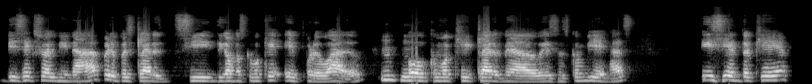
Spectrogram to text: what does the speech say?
bisexual ni nada, pero pues claro, sí, digamos como que he probado, o como que, claro, me he dado besos con viejas, y siento que,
